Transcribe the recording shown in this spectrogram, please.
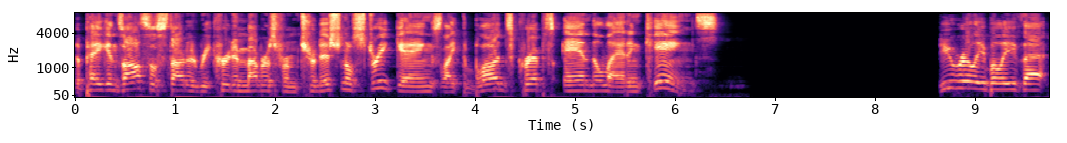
The pagans also started recruiting members from traditional street gangs like the Bloods, Crips, and the Latin Kings. Do you really believe that?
